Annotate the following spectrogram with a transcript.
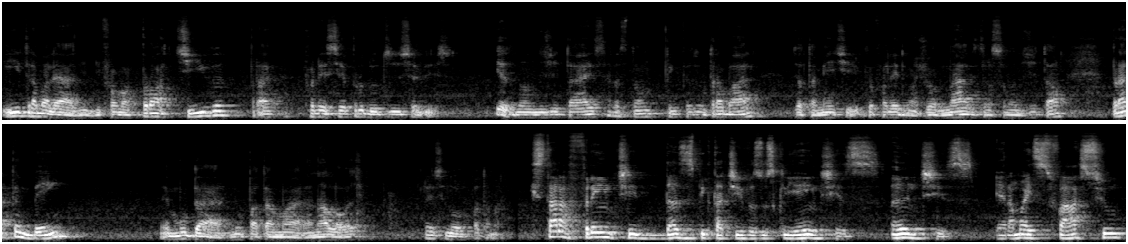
e trabalhar de, de forma proativa para fornecer produtos e serviços. E as mãos digitais, elas estão, têm que fazer um trabalho, exatamente o que eu falei de uma jornada de transformação digital, para também é, mudar no patamar analógico para esse novo patamar. Estar à frente das expectativas dos clientes antes era mais fácil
